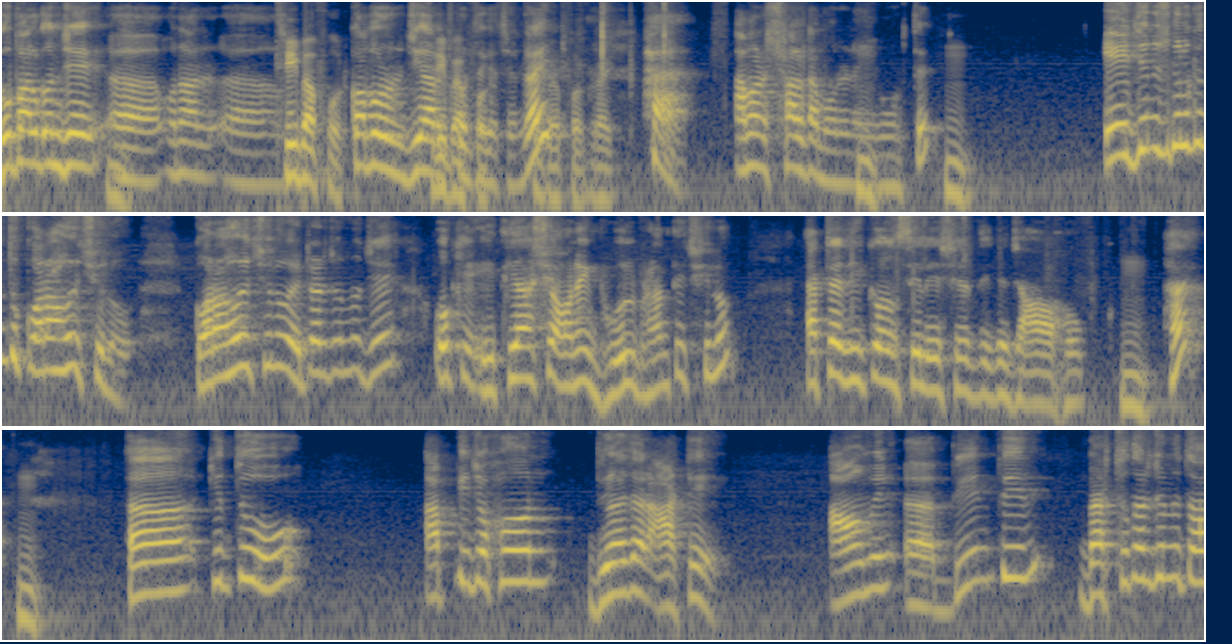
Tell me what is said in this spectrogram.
গোপালগঞ্জে ওনার থ্রি বা ফোর কবর জিয়ারত করতে গেছেন রাইট. হ্যাঁ আমার সালটা মনে নেই এই মুহূর্তে। এই জিনিসগুলো কিন্তু করা হয়েছিল। করা হয়েছিল এটার জন্য যে ওকে ইতিহাসে অনেক ভুল ভ্রান্তি ছিল। একটা রিকনসিলিয়েশনের দিকে যাওয়া হোক। হ্যাঁ? কিন্তু আপনি যখন দুই হাজার আটে আওয়ামী বিএনপির ব্যর্থতার জন্য তো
